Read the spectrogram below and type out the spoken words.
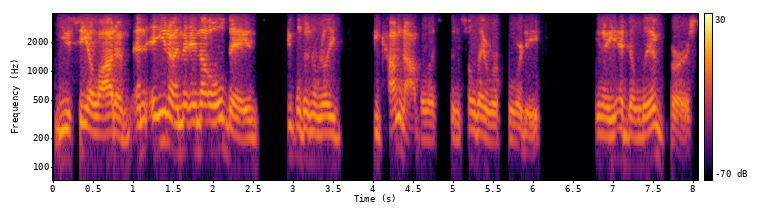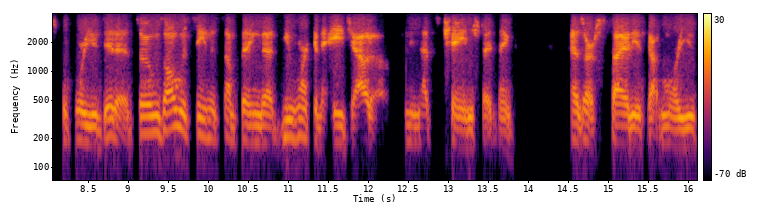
you see a lot of, and you know, in the, in the old days, people didn't really become novelists until they were 40. You know, you had to live first before you did it. So it was always seen as something that you weren't going to age out of. I mean, that's changed, I think, as our society has gotten more youth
